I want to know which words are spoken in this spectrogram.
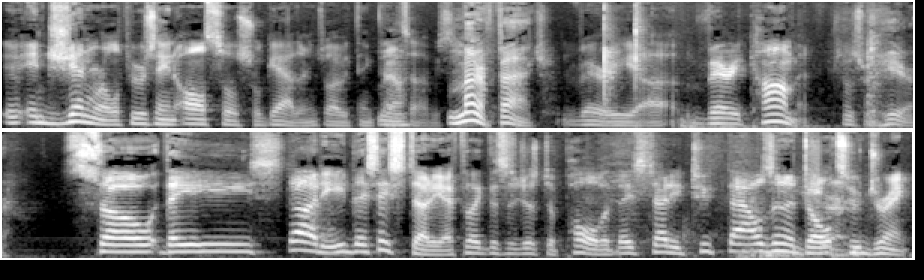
in- general. If you were saying all social gatherings, well, I would think that's a obviously matter of fact, very, uh, very common. since we're here, So they studied, they say study, I feel like this is just a poll, but they studied 2,000 adults who drink.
